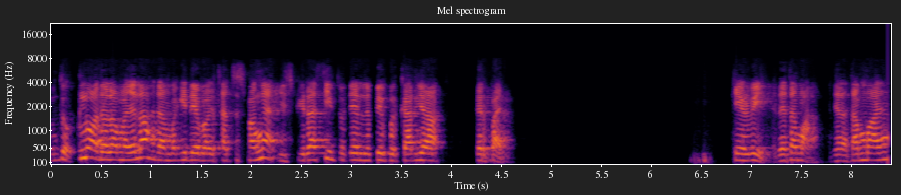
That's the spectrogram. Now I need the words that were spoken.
untuk keluar dalam majalah dan bagi dia satu semangat, inspirasi untuk dia lebih berkarya ke depan. Okay, Ruby, ada tambah? Ada nak tambah? Ya?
